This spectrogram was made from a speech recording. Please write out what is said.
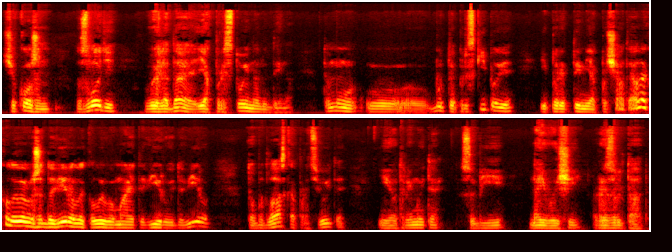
що кожен злодій виглядає як пристойна людина. Тому будьте прискіпливі і перед тим, як почати. Але коли ви вже довірили, коли ви маєте віру і довіру, то, будь ласка, працюйте і отримуйте собі найвищий результат,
